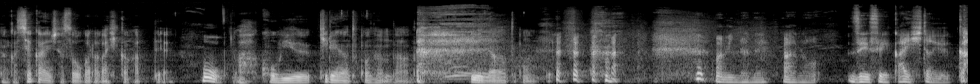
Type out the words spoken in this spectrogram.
なんか世界の車窓柄が引っかかって、あ、こういう綺麗なとこなんだ。いいなと思って。まあみんなね、あの、税制回避というか、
